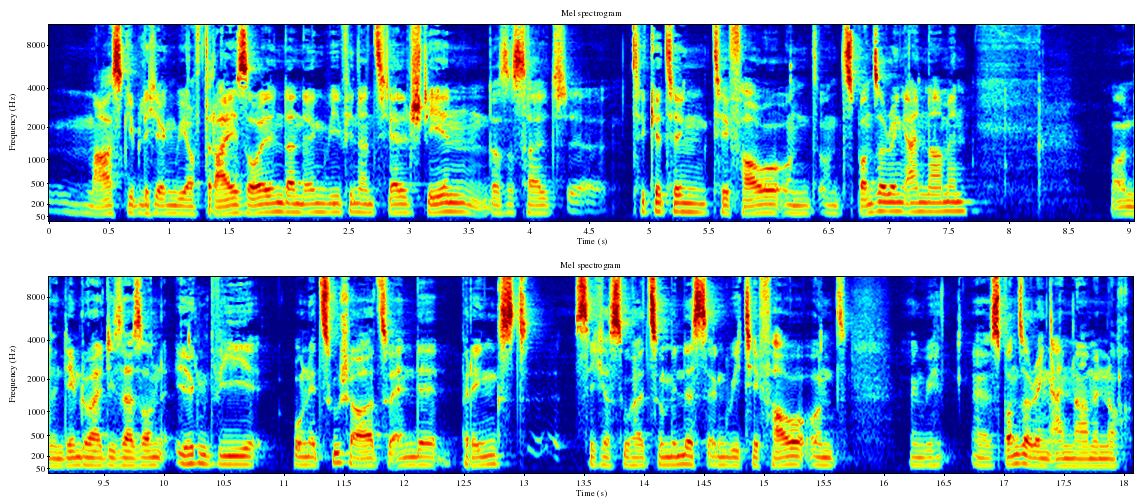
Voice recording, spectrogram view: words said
maßgeblich irgendwie auf drei Säulen dann irgendwie finanziell stehen. Das ist halt äh, Ticketing, TV und, und Sponsoring-Einnahmen. Und indem du halt die Saison irgendwie ohne Zuschauer zu Ende bringst, sicherst du halt zumindest irgendwie TV und irgendwie äh, Sponsoring-Einnahmen noch.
